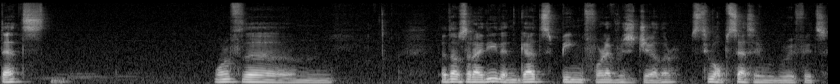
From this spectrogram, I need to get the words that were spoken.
that's one of the um, that idea, then Guts, being Forever's jailer, still obsessive with Griffith,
